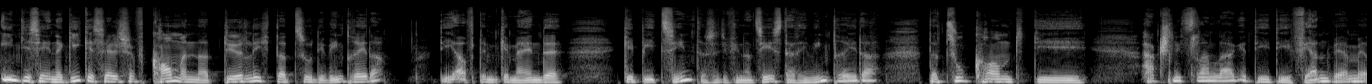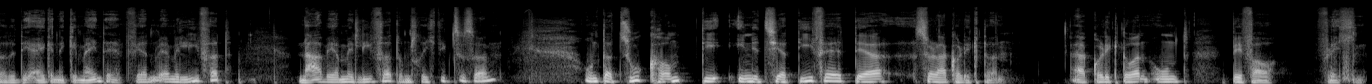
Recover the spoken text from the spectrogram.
In diese Energiegesellschaft kommen natürlich dazu die Windräder, die auf dem Gemeindegebiet sind, also die Finanziers der Windräder. Dazu kommt die Hackschnitzelanlage, die die Fernwärme oder die eigene Gemeinde Fernwärme liefert, Nahwärme liefert, um es richtig zu sagen. Und dazu kommt die Initiative der Solarkollektoren, äh, Kollektoren und PV-Flächen.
